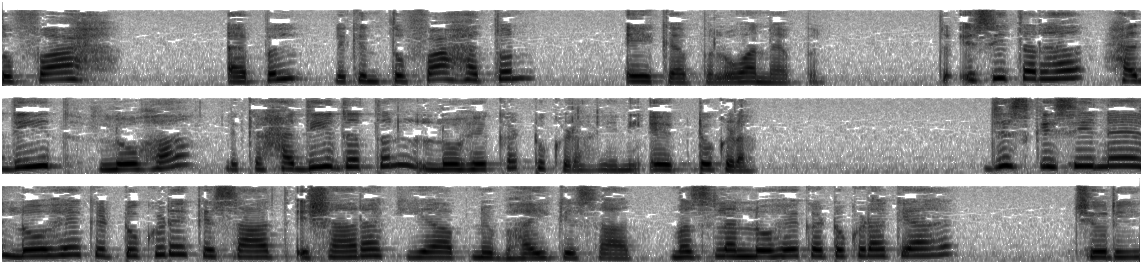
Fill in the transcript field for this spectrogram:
تفاح ایپل لیکن توفاہتن ایک ایپل ون ایپل تو اسی طرح حدید لوہا لیکن حدید لوہے کا ٹکڑا یعنی ایک ٹکڑا جس کسی نے لوہے کے ٹکڑے کے ساتھ اشارہ کیا اپنے بھائی کے ساتھ مثلاً لوہے کا ٹکڑا کیا ہے چوری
